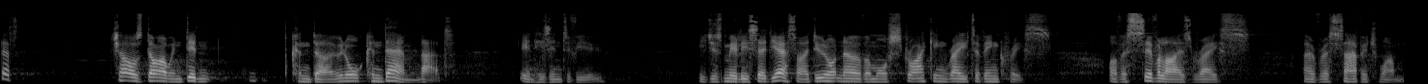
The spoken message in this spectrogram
That's, Charles Darwin didn't condone or condemn that in his interview. He just merely said, Yes, I do not know of a more striking rate of increase of a civilized race over a savage one.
